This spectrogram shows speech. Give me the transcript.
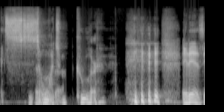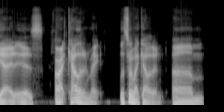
It's so No much cooler. it is. Yeah, it is. All right, Kaladin, mate. Let's talk about Kaladin. Um,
